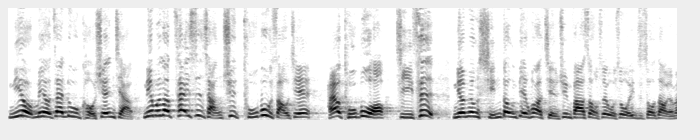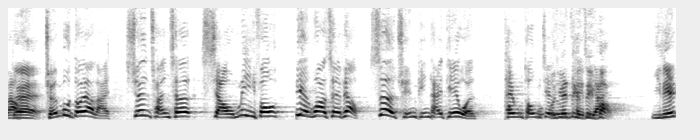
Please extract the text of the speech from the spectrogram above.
你有没有在路口宣讲？你有没有到菜市场去徒步扫街？还要徒步哦？几次？你有没有用行动电话、简讯发送？所以我说我一直收到，有没有？对，全部都要来。宣传车、小蜜蜂、电话催票、社群平台贴文，通通进入 KPI。我觉得这个最棒。你连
